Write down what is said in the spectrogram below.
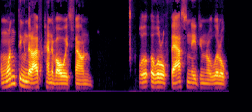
and one thing that I've kind of always found a little fascinating or a little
